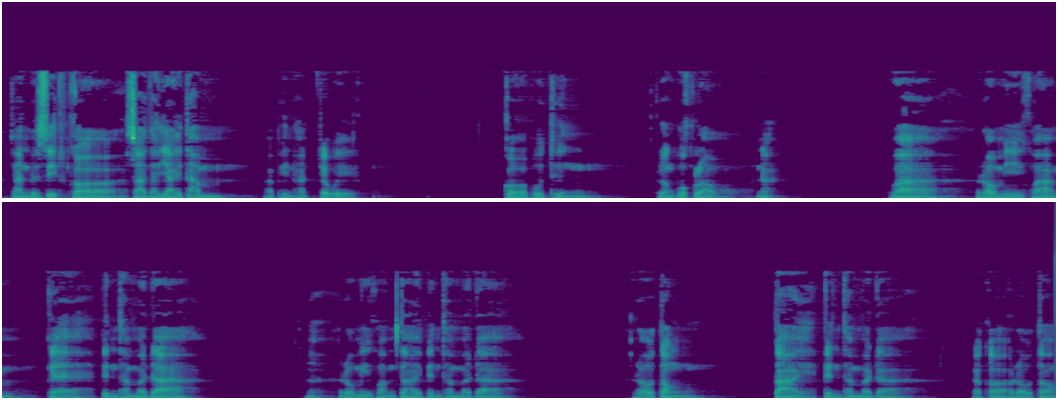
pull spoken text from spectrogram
อาจารย์ประสิทธิ์ก็สาธยายธรรม อภินหัตจเวก ก็พูดถึงเรื่องพวกเรานะว่าเรามีความแก่เป็นธรรมดานะเรามีความตายเป็นธรรมดา เราต้องตายเป็นธรรมดา แล้วก็เราต้อง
